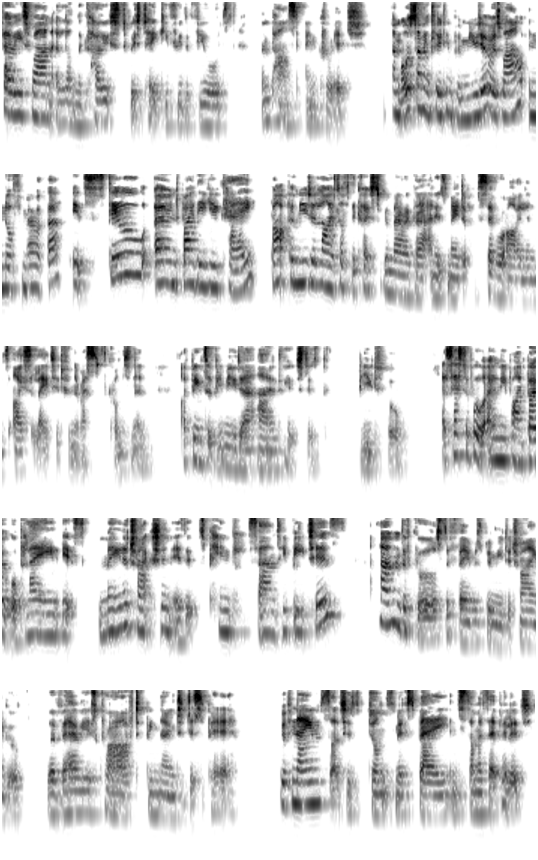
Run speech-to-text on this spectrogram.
Ferries run along the coast, which take you through the fjords and past Anchorage. I'm also including Bermuda as well in North America. It's still owned by the UK, but Bermuda lies off the coast of America and is made up of several islands isolated from the rest of the continent. I've been to Bermuda and it's just beautiful. Accessible only by boat or plane, its main attraction is its pink sandy beaches And of course, the famous Bermuda Triangle, where various craft have been known to disappear. With names such as John Smith's Bay and Somerset Village,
